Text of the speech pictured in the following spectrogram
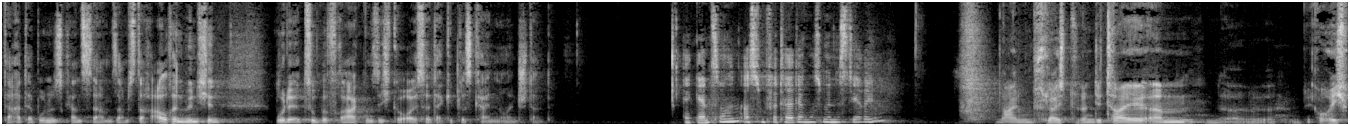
da hat der Bundeskanzler am Samstag auch in München, wurde er zu befragt und sich geäußert, da gibt es keinen neuen Stand. Ergänzungen aus dem Verteidigungsministerium? Nein, vielleicht ein Detail. Ähm, äh, auch ich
